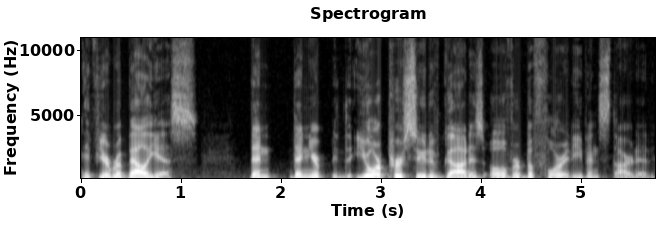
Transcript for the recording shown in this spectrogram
if you're rebellious, then then your your pursuit of God is over before it even started.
